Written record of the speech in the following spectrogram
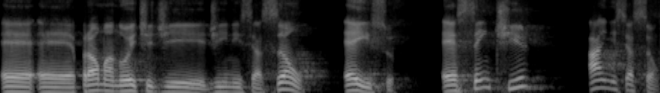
é, é, para uma noite de, de iniciação é isso: é sentir a iniciação.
